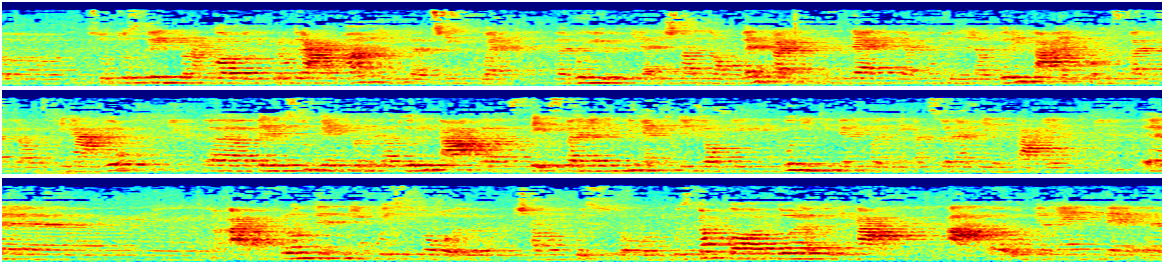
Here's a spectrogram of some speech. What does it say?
eh, sottoscritto un accordo di programma il 5 luglio 2019 tra i presidenti appunto dell'autorità e il commissario straordinario eh, per il subentro dell'autorità eh, stessa nell'adempimento degli obblighi e di qualificazione ambientale. Eh, a fronte di questo, eh, diciamo, questo, di questo accordo l'autorità ha ovviamente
